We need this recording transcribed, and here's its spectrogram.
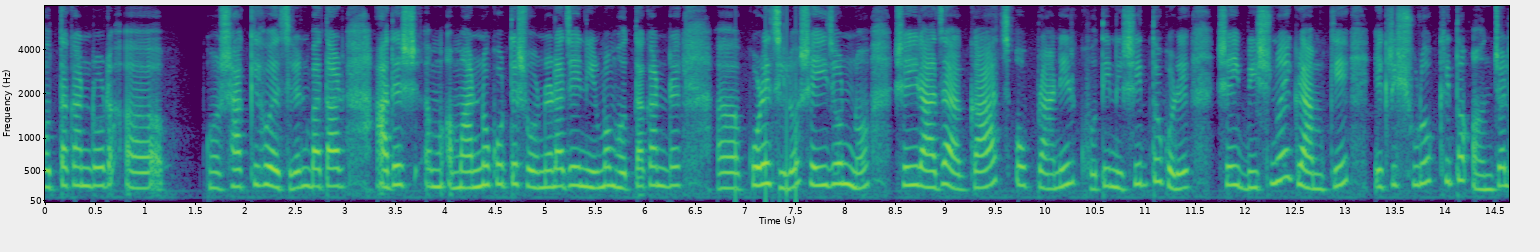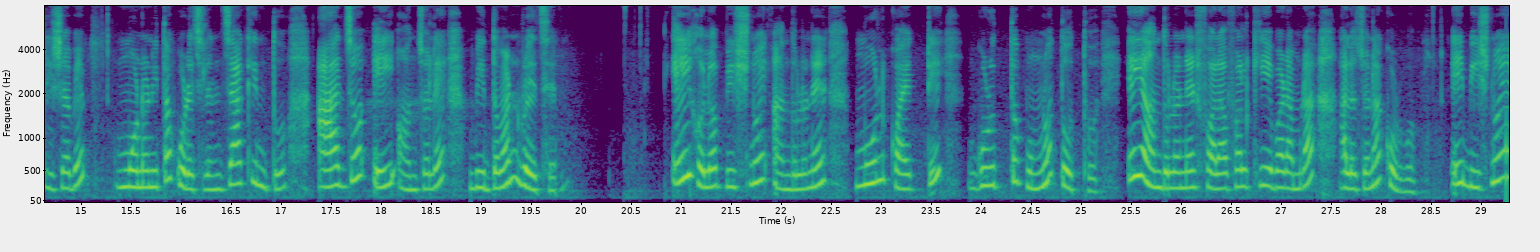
হত্যাকাণ্ডর সাক্ষী হয়েছিলেন বা তার আদেশ মান্য করতে সৈন্যরা যে নির্মম হত্যাকাণ্ডে করেছিল, সেই জন্য সেই রাজা গাছ ও প্রাণীর ক্ষতি নিষিদ্ধ করে সেই বিষ্ণুই গ্রামকে একটি সুরক্ষিত অঞ্চল হিসাবে মনোনীত করেছিলেন, যা কিন্তু আজও এই অঞ্চলে বিদ্যমান রয়েছে। এই হলো বিষ্ণুই আন্দোলনের মূল কয়েকটি গুরুত্বপূর্ণ তথ্য। এই আন্দোলনের ফলাফল কি এবার আমরা আলোচনা করব? এই বিষ্ণুই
